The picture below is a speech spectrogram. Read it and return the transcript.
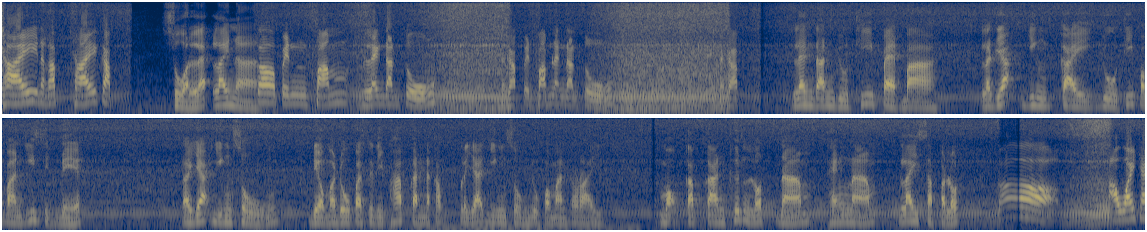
ใช้นะครับใช้กับสวนและไร่นา ก็เป็นปั๊มแรงดันสูงนะครับ เป็นปั๊มแรงดันสูงนะครับ แรงดันอยู่ที่ 8 บาร์ระยะยิงไกลอยู่ที่ประมาณ 20 เมตร ระยะยิงสูง เดี๋ยวมาดูประสิทธิภาพกันนะครับ ระยะยิงสูงอยู่ประมาณเท่าไหร่ เหมาะกับการขึ้นรถน้ำแทงน้ำไล่สับปะรด ก็เอาไว้ใช้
